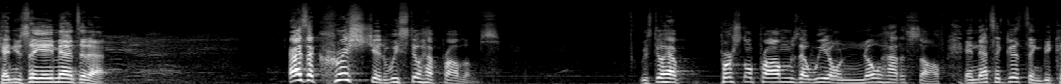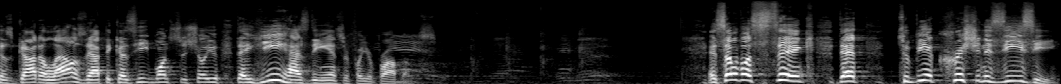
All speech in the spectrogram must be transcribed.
Can you say amen to that? As a Christian, we still have problems. We still have personal problems that we don't know how to solve. And that's a good thing because God allows that because He wants to show you that He has the answer for your problems. And some of us think that to be a Christian is easy.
